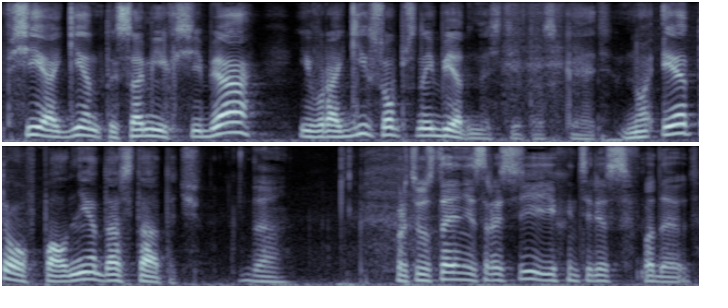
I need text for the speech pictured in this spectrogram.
все агенты самих себя и враги собственной бедности, так сказать. Но этого вполне достаточно. Да противостоянии с Россией их интересы совпадают.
